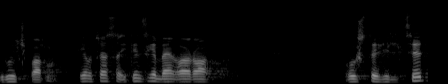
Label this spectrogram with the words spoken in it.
ирүүлж болно. Тийм учраас эдийн засгийн байнгын ороо өөрсдөө хилцээд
